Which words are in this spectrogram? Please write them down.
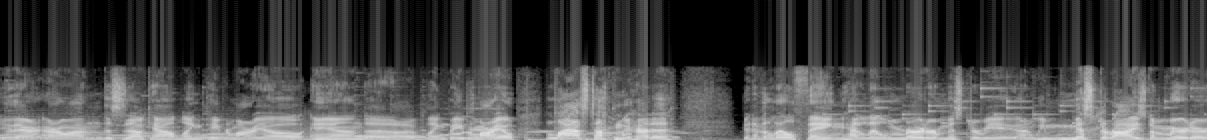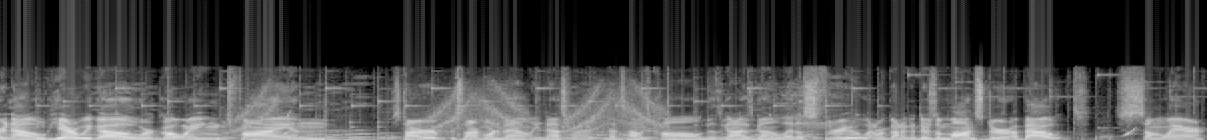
Hey there, everyone. This is Elcal playing Paper Mario, and uh, playing Paper Mario. Last time we had a bit of a little thing, had a little murder mystery, and we mysterized a murder. Now here we go. We're going to find Star Starborn Valley. That's right. That's how it's called. This guy is gonna let us through, and we're gonna go. There's a monster about somewhere.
